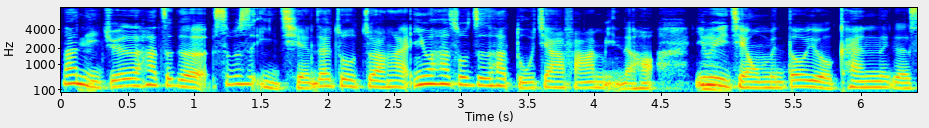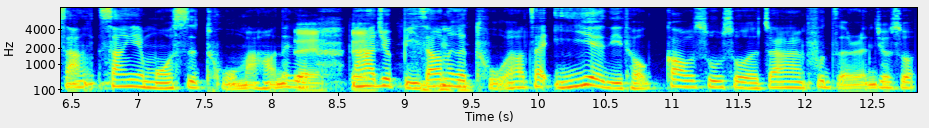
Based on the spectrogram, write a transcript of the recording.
那你觉得他这个是不是以前在做专案？因为他说这是他独家发明的哈。因为以嗯前我们都有看那个商商业模式图嘛哈，那个对那他就比照那个 图，然后在一页里头告诉所有的专案负责人，就说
